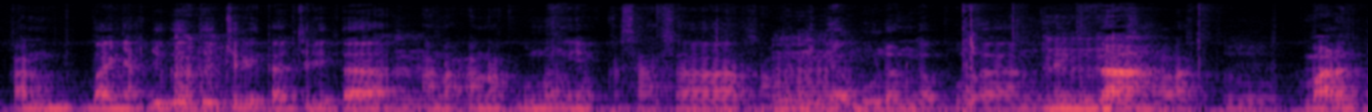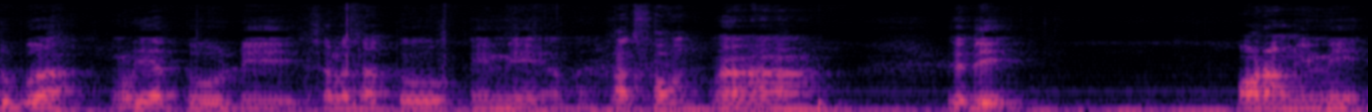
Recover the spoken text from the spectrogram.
Kan banyak juga tuh cerita-cerita anak-anak gunung yang kesasar sampai tiga bulan nggak pulang kayak gunung Nah. salak tuh. Kemarin tuh gua ngeliat tuh di salah satu ini apa? Platform. Nah, jadi orang ini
